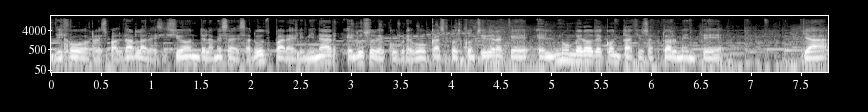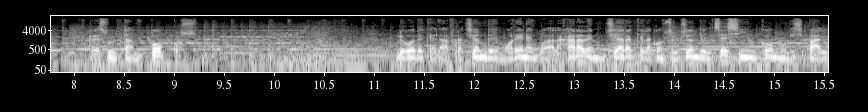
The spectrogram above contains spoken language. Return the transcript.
dijo respaldar la decisión de la Mesa de Salud para eliminar el uso de cubrebocas, pues considera que el número de contagios actualmente ya resultan pocos. Luego de que la fracción de Morena en Guadalajara denunciara que la construcción del C5 municipal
